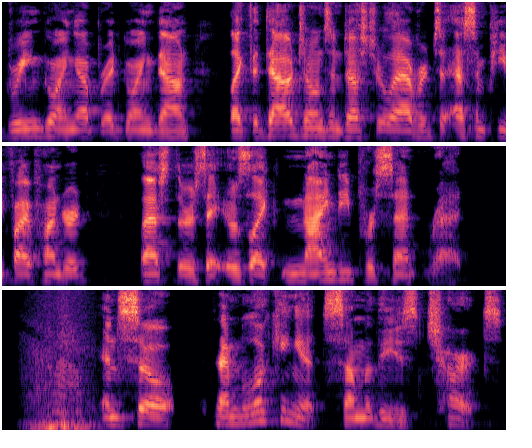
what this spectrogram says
green going up, red going down, like the Dow Jones Industrial Average, the S and P 500 last Thursday, it was like 90% red. Wow. And so I'm looking at some of these charts.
